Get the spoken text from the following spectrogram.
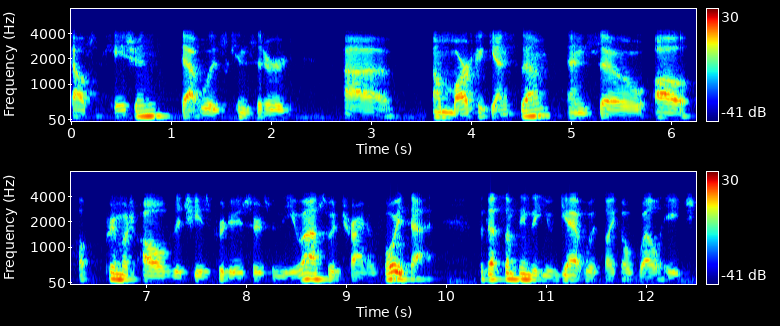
calcification, that was considered uh, a mark against them, and so all pretty much all of the cheese producers in the U.S. would try and avoid that. But that's something that you get with like a well-aged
